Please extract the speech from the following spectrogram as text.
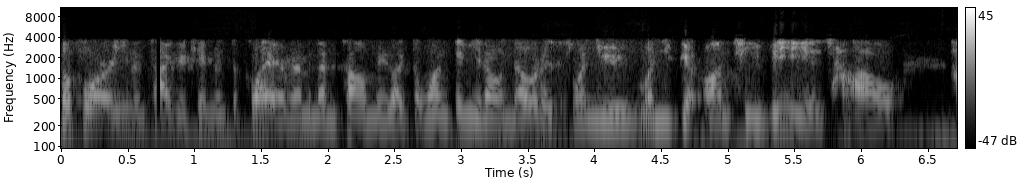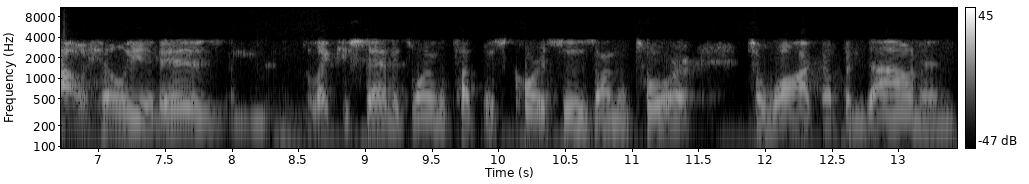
Before even Tiger came into play, I remember them telling me like the one thing you don't notice when you when you get on TV is how how hilly it is, and like you said, it's one of the toughest courses on the tour to walk up and down, and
